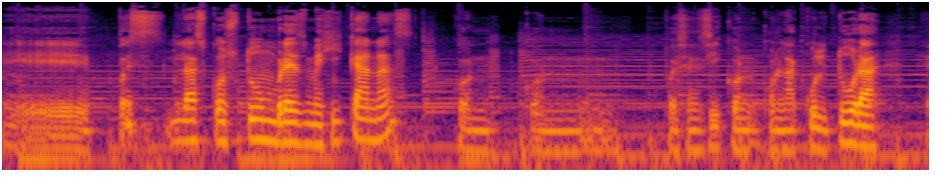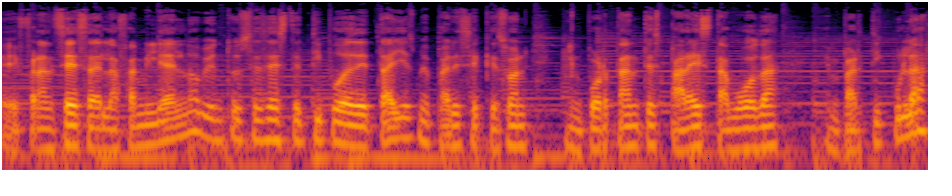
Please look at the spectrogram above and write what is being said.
eh, pues las costumbres mexicanas con, pues en sí con, la cultura eh, francesa de la familia del novio. Entonces este tipo de detalles me parece que son importantes para esta boda en particular.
